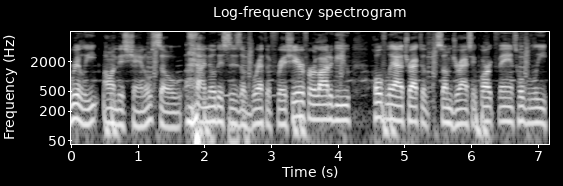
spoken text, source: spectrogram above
really on this channel. So i know this is a breath of fresh air for a lot of you. Hopefully i attract some jurassic park fans. Hopefully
